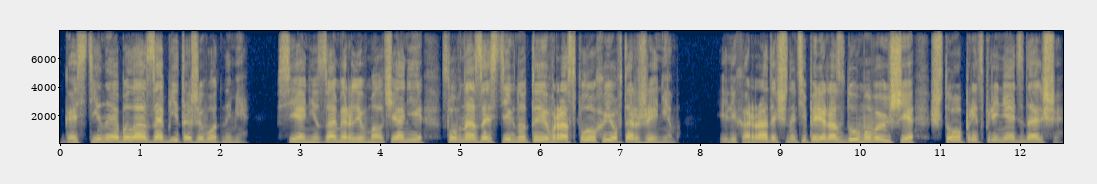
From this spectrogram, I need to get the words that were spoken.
Гостиная была забита животными. Все они замерли в молчании, словно застигнутые врасплох ее вторжением, и лихорадочно теперь раздумывающие, что предпринять дальше.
